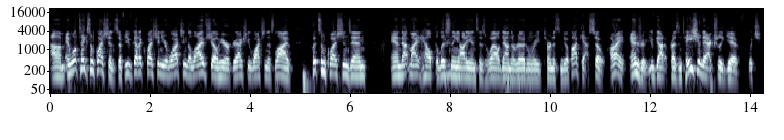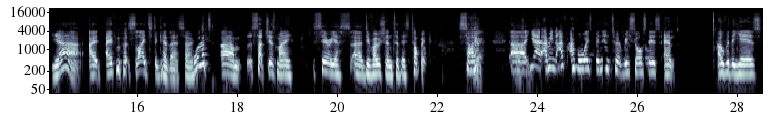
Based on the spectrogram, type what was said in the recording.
um, and we'll take some questions. So if you've got a question, you're watching the live show here. If you're actually watching this live, put some questions in, and that might help the listening audience as well down the road when we turn this into a podcast. So, all right, Andrew, you've got a presentation to actually give. Which Yeah, I I even put slides together. So what? um, such is my serious uh, devotion to this topic. So, Yeah. uh, yeah, I mean, I've I've always been into resources, and over the years,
